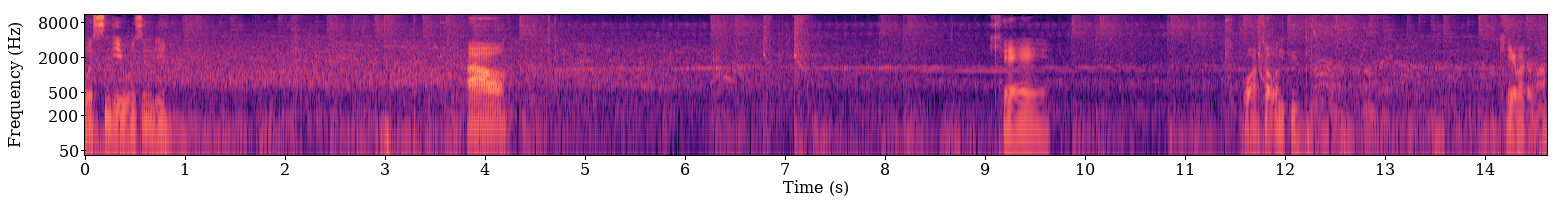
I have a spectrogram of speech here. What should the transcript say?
Wo sind die? Wo sind die? Au. Okay. Boah, da unten. Okay, warte mal.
